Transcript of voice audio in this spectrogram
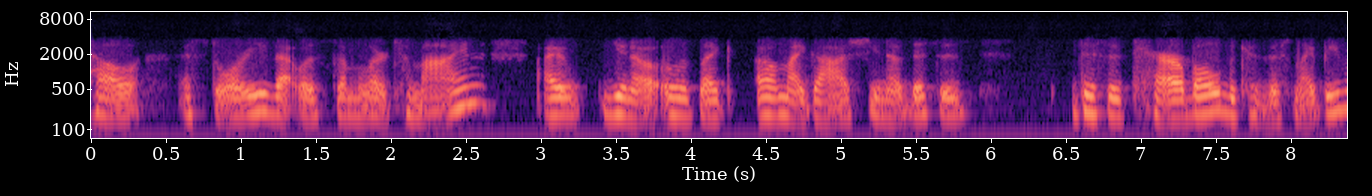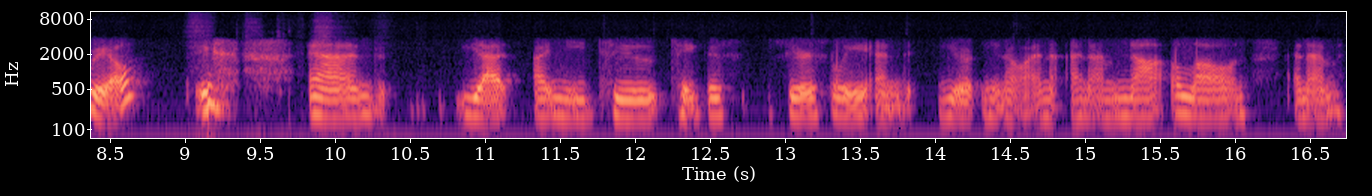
tell a story that was similar to mine i you know it was like oh my gosh you know this is this is terrible because this might be real. And yet i need to take this seriously and you you know and and I'm not alone and I'm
